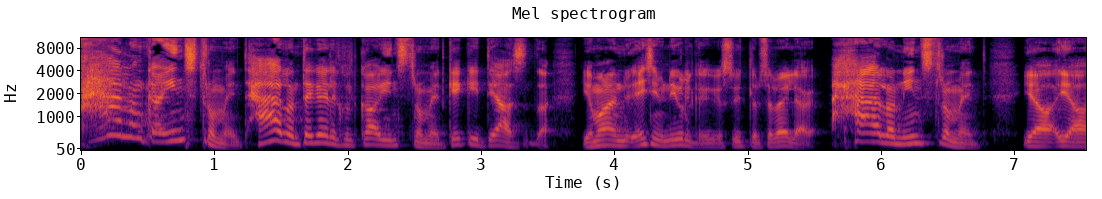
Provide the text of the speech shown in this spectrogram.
hääl on ka instrument, hääl on tegelikult ka instrument, keegi ei tea seda ja ma olen esimene julge, kes ütleb selle välja, hääl on instrument ja, ja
